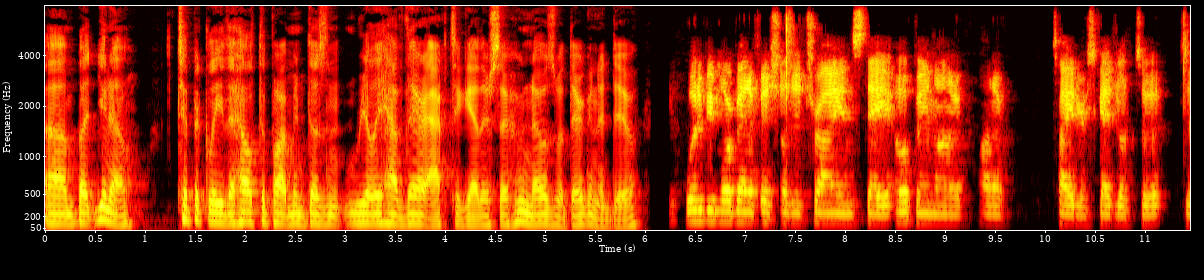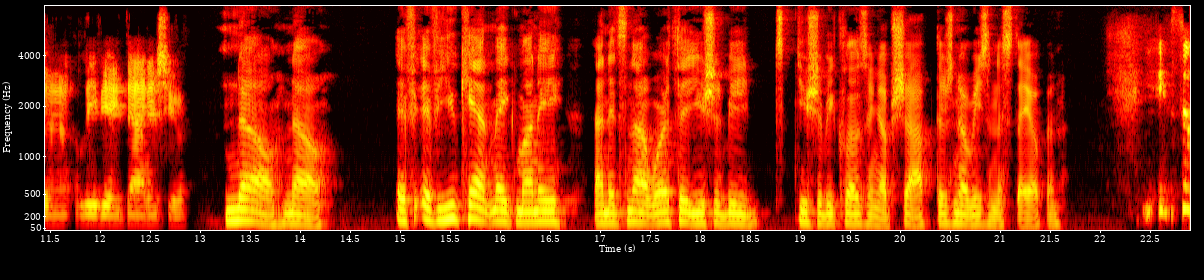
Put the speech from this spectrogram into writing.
Um, but, you know, typically the health department doesn't really have their act together. So who knows what they're going to do. Would it be more beneficial to try and stay open on a, on a tighter schedule to, to alleviate that issue? No, no. If if you can't make money and it's not worth it, you should be you should be closing up shop. There's no reason to stay open. So,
